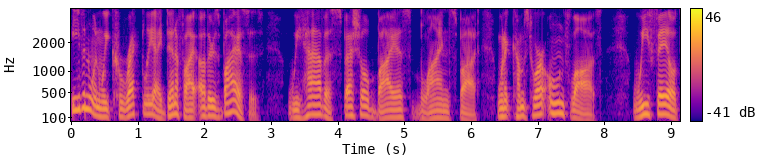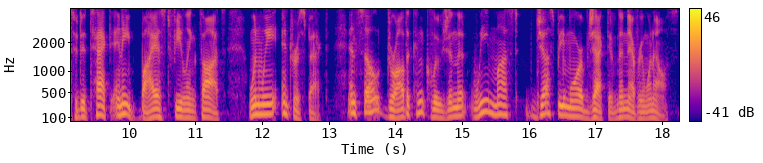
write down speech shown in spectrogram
Even when we correctly identify others' biases, we have a special bias blind spot when it comes to our own flaws. We fail to detect any biased feeling thoughts when we introspect, and so draw the conclusion that we must just be more objective than everyone else.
